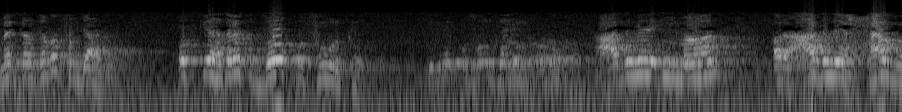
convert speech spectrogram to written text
میں تو سمجھا دوں اس کے حضرت دو قصور تھے۔ کتنے قصور تھے؟ آدم ایمان اور آدم حو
